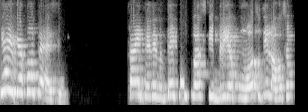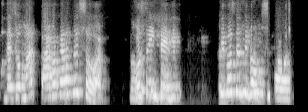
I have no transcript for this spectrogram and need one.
E aí o que acontece? Tá entendendo? Tem pessoas que brigam com outro de logo. Se eu pudesse, eu matava aquela pessoa. Não, você entende? Se você tiver um psicológico,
